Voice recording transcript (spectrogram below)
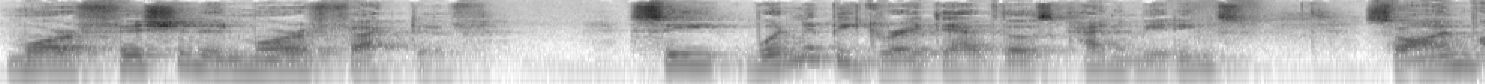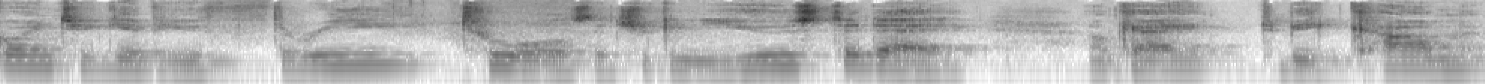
more efficient, and more effective. See, wouldn't it be great to have those kind of meetings? So I'm going to give you three tools that you can use today, okay, to become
